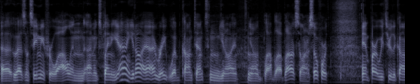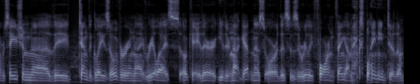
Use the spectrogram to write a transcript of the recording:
uh, who hasn't seen me for a while, and I'm explaining, yeah, you know, I, I, rate web content, and you know, I, you know, blah blah blah, so on and so forth. And partway through the conversation, uh, they tend to glaze over, and I realize, okay, they're either not getting this, or this is a really foreign thing I'm explaining to them.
